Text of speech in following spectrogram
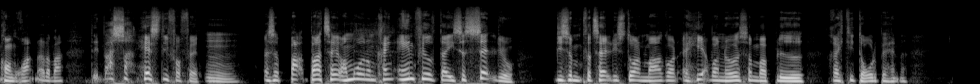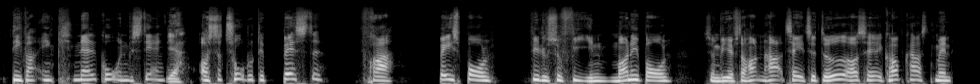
konkurrenter, der var, det var så hæsligt forfat. Mm. Altså bare, bare tage området omkring Anfield, der i sig selv jo, ligesom fortalte historien meget godt, at her var noget, som var blevet rigtig dårligt behandlet. Det var en knaldgod investering. Ja. Og så tog du det bedste fra baseball-filosofien, Moneyball, som vi efterhånden har taget til døde, også her i Copcast, men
